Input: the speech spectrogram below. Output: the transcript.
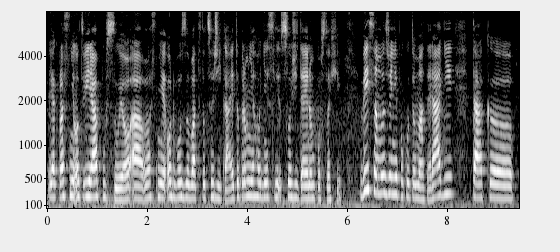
jak vlastně otvírá pusu, jo, a vlastně odvozovat to, co říká. Je to pro mě hodně složité jenom poslechy. Vy samozřejmě, pokud to máte rádi, tak eh,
